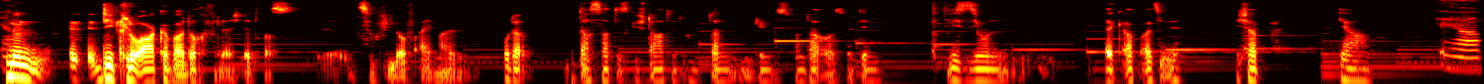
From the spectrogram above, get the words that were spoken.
Ja. nun, äh, die Kloake war doch vielleicht etwas äh, zu viel auf einmal. Oder das hat es gestartet und dann ging es von da aus mit den Visionen bergab. Also ich habe, ja, Ja,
